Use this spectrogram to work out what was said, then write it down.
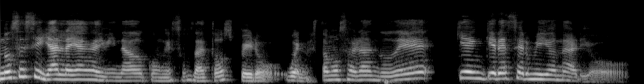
No sé si ya la hayan adivinado con esos datos, pero bueno, estamos hablando de ¿Quién quiere ser millonario?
